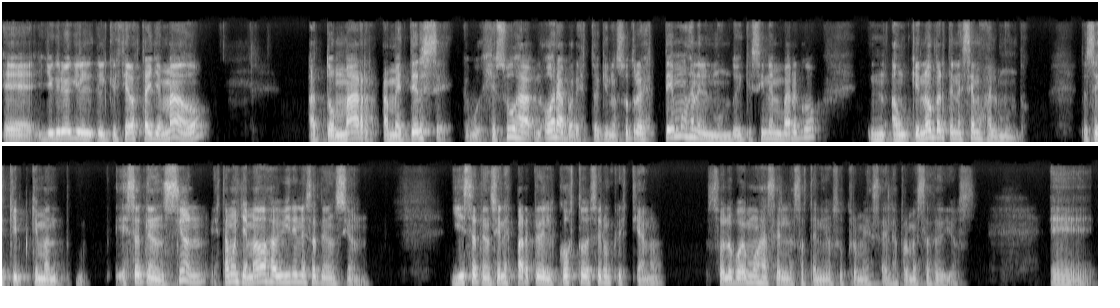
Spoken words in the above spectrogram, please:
Eh, yo creo que el, cristiano está llamado a tomar, a meterse. Jesús ora por esto, que nosotros estemos en el mundo y que sin embargo, aunque no pertenecemos al mundo. Entonces, que, que esa tensión, estamos llamados a vivir en esa tensión. Y esa atención es parte del costo de ser un cristiano. Solo podemos hacerla sosteniendo sus promesas, las promesas de Dios, eh,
